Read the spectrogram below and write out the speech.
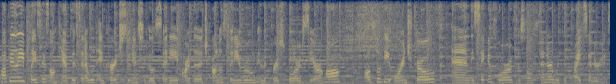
Popular places on campus that I would encourage students to go study are the Chicano Study Room in the first floor of Sierra Hall, also the Orange Grove, and the second floor of the Sol Center where the Pride Center is.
